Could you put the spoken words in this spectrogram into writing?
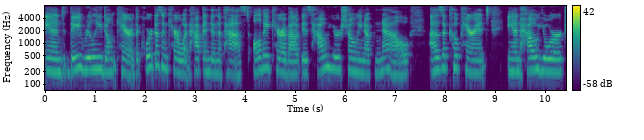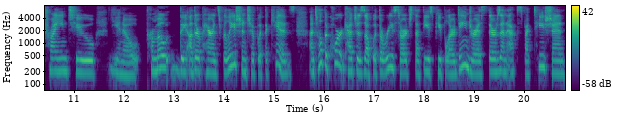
And they really don't care. The court doesn't care what happened in the past. All they care about is how you're showing up now as a co parent and how you're trying to, you know, promote the other parent's relationship with the kids until the court catches up with the research that these people are dangerous. There's an expectation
